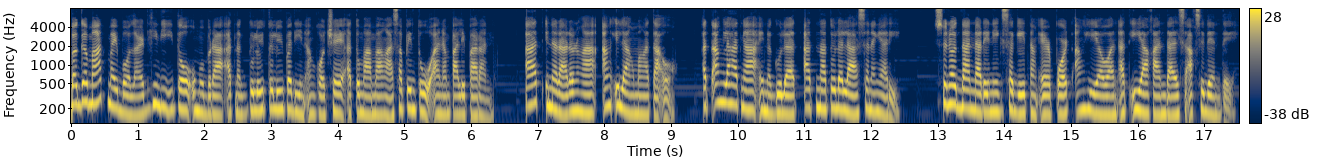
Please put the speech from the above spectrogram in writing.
Bagamat may bollard, hindi ito umubra at nagtuloy-tuloy pa din ang kotse at tumama nga sa pintuan ng paliparan. At inararo na nga ang ilang mga tao. At ang lahat nga ay nagulat at natulala sa nangyari. Sunod na narinig sa gate ng airport ang hiyawan at iyakan dahil sa aksidente.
